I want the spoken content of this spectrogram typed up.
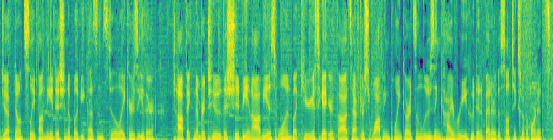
Jeff, don't sleep on the addition of Boogie Cousins to the Lakers either. Topic number two. This should be an obvious one, but curious to get your thoughts. After swapping point guards and losing Kyrie, who did it better, the Celtics or the Hornets?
